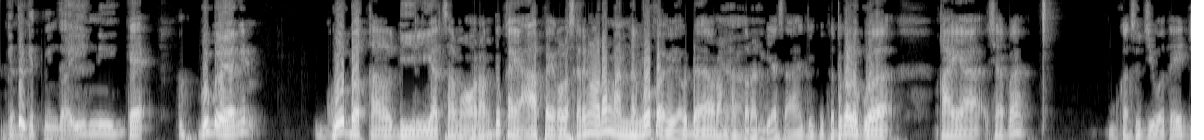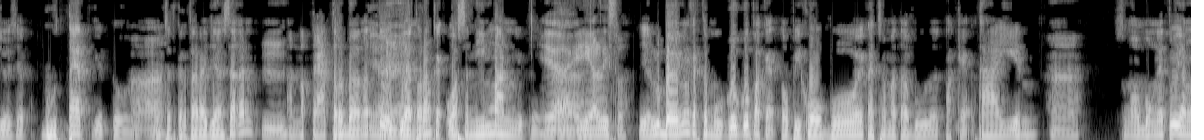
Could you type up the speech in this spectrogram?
Dikit-dikit minta ini. Kayak gue bayangin gue bakal dilihat sama orang tuh kayak apa ya kalau sekarang orang mandang gue kayak ya udah orang Ya. kantoran biasa aja gitu tapi kalau gue kayak siapa bukan Sujiwo Tejo siapa Butet gitu Ah. Butet Kertarajasa kan Hmm. anak teater banget Ya, tuh lihat orang kayak wah seniman gitu Ya, Ah. idealis lah. ya lu bayangin ketemu gue gue pakai topi koboi kacamata bulat pakai kain Hah. Terus ngomongnya tuh yang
